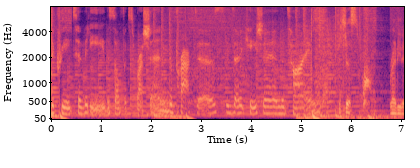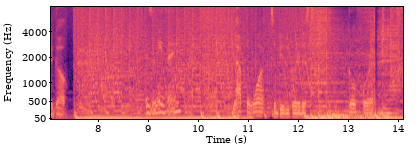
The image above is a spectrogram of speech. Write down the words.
The creativity, the self expression, the practice, the dedication, the time. It's just ready to go. Is amazing. You have to want to be the greatest. Go for it.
